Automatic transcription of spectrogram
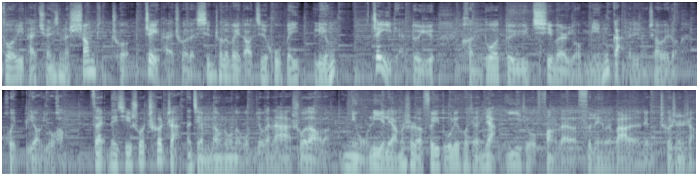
作为一台全新的商品车，这台车的新车的味道几乎为零。这一点对于很多对于气味有敏感的这种消费者会比较友好。在那期说车展的节目当中呢，我们就跟大家说到了扭力梁式的非独立后悬架依旧放在了四零零八的这个车身上，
